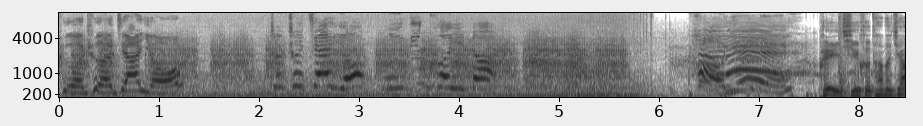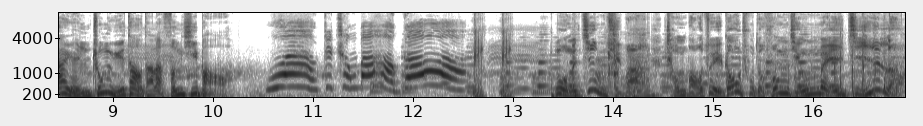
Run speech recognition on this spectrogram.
车车加油！车车加油！你一定可以的。好耶！佩奇和他的家人终于到达了风息堡。哇，这城堡好高啊！我们进去吧，城堡最高处的风景美极了。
